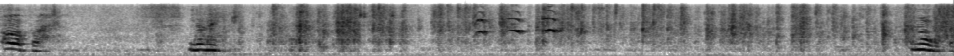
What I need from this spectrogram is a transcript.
Опа. Давай. Ногу-то.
